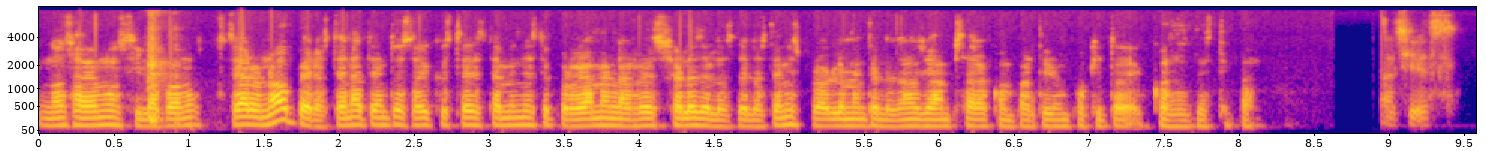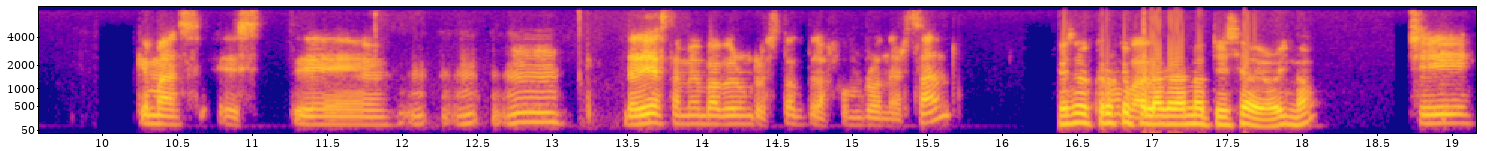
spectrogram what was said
No sabemos si la podemos postear o no, pero estén atentos hoy que ustedes están viendo este programa en las redes sociales de los de los tenis. Probablemente les vamos ya a empezar a compartir un poquito de cosas de este par. Así es. ¿Qué más? Este mm, mm, mm, de días también va a haber un restock de la Foam Runner Sand. Eso creo Ah, que fue la gran noticia de hoy, ¿no? Sí,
